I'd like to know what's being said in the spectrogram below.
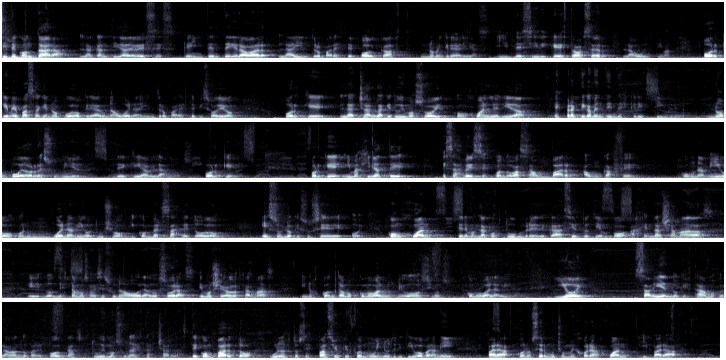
Si te contara la cantidad de veces que intenté grabar la intro para este podcast, no me crearías. Y decidí que esta va a ser la última. ¿Por qué me pasa que no puedo crear una buena intro para este episodio? Porque la charla que tuvimos hoy con Juan Lelida es prácticamente indescriptible. No puedo resumir de qué hablamos. ¿Por qué? Porque imagínate esas veces cuando vas a un bar, a un café, con un amigo, con un buen amigo tuyo y conversás de todo, eso es lo que sucede hoy. Con Juan tenemos la costumbre de cada cierto tiempo agendar llamadas eh, donde estamos a veces una hora, dos horas, hemos llegado a estar más y nos contamos cómo van los negocios, cómo va la vida. Y hoy, sabiendo que estábamos grabando para el podcast, tuvimos una de estas charlas. Te comparto uno de estos espacios que fue muy nutritivo para mí, para conocer mucho mejor a Juan y para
